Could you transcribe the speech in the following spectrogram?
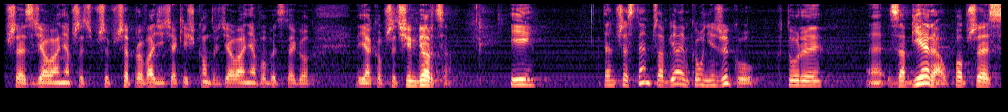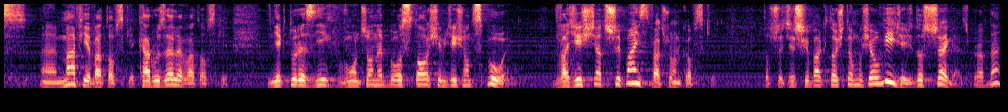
przez działania, przy, przeprowadzić jakieś kontrdziałania wobec tego jako przedsiębiorca. I ten przestępca w białym kołnierzyku, który e, zabierał poprzez e, mafie VAT-owskie, karuzele VAT-owskie, w niektóre z nich włączone było 180 spółek, 23 państwa członkowskie. To przecież chyba ktoś to musiał widzieć, dostrzegać, prawda?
